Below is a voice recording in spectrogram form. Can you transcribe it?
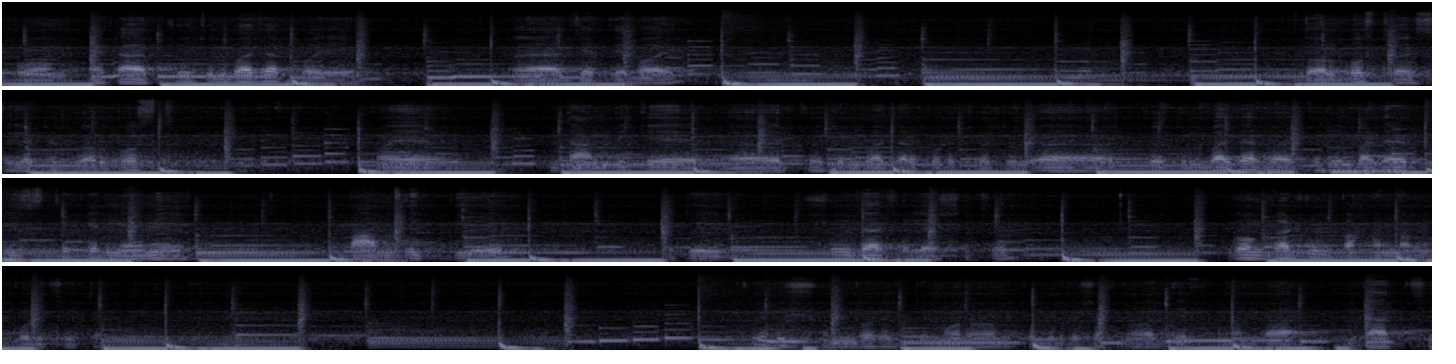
এবং এটা চতুলবাজার হয়ে যেতে হয়। দরবস্ত সিলেটের দরবস্ত হয়ে ডান দিকে চতুল বাজার করে চতুল চতুল বাজার হয় চতুল বাজারের ব্রিজ থেকে নেমে বাম দিক দিয়ে এটি সোজা চলে এসেছে। গঙ্গার্জুন পাহাড় নামে পরিচিত। খুবই সুন্দর একটি মনোরম পরিবেশ আপনারা দেখুন আমরা যাচ্ছি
